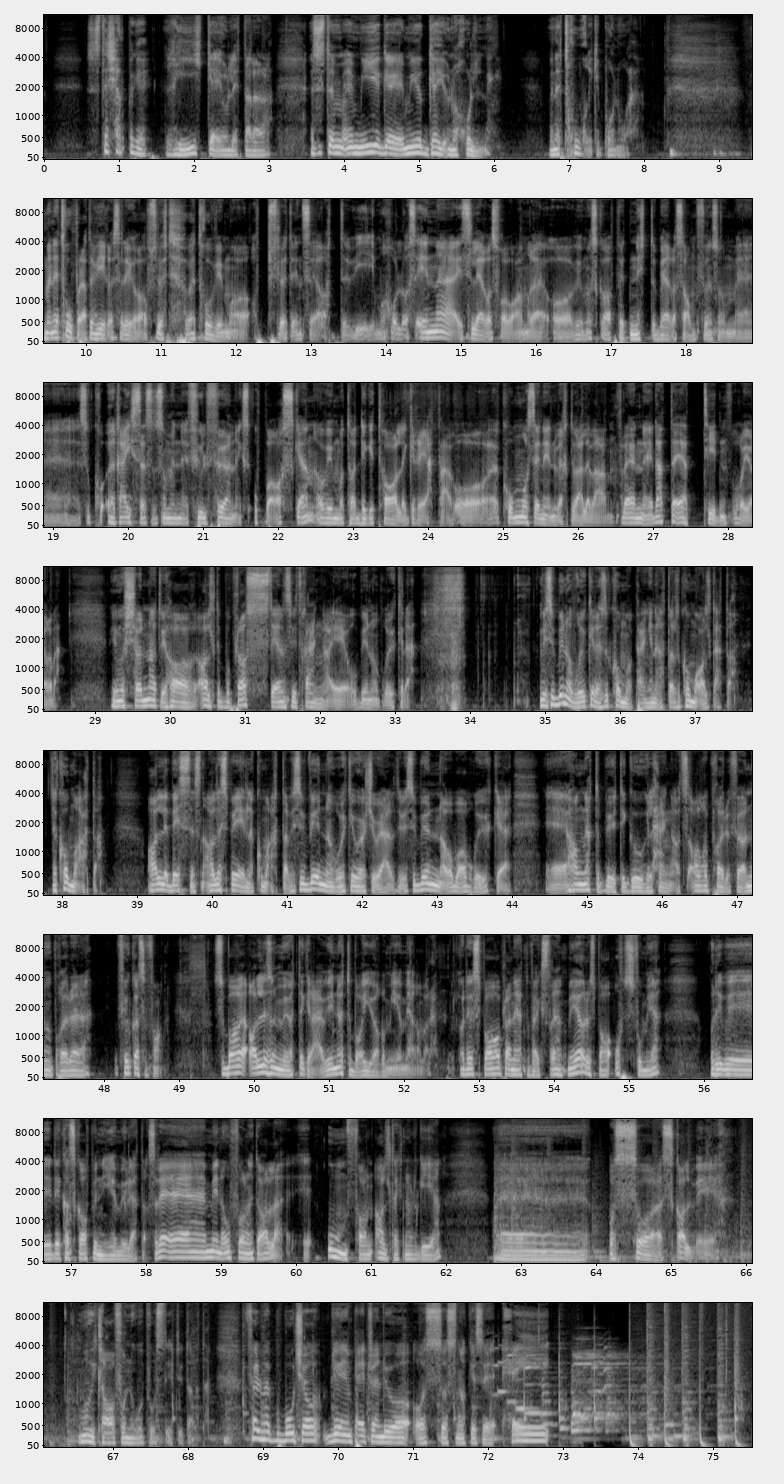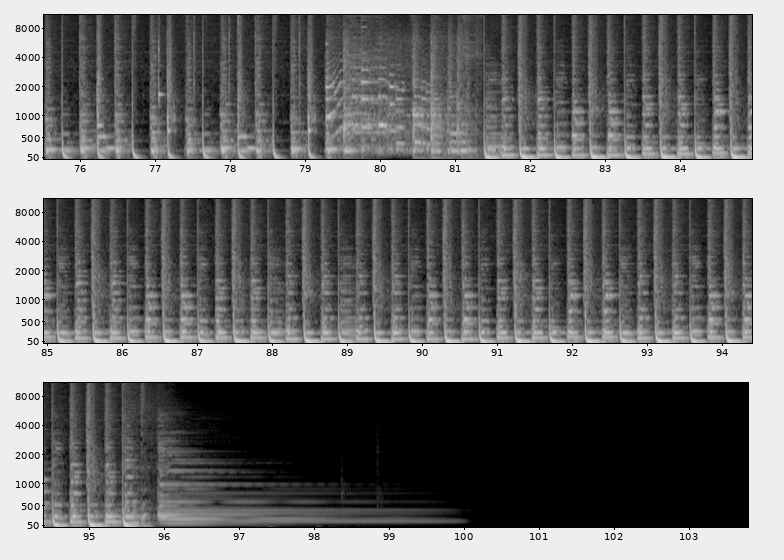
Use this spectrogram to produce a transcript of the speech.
Jeg syns det er kjempegøy. Rike er jo litt av det der. Jeg syns det er mye gøy, mye gøy underholdning. Men jeg tror ikke på noe av det. Men jeg tror på dette viruset, det gjør jeg absolutt. Og jeg tror vi må absolutt innse at vi må holde oss inne, isolere oss fra hverandre, og vi må skape et nytt og bedre samfunn som, som reiser seg som en full føniks opp av asken, og vi må ta digitale grep her og komme oss inn i den virtuelle verden. For det er en, dette er tiden for å gjøre det. Vi må skjønne at vi har alt det på plass, det eneste vi trenger er å begynne å bruke det. Hvis vi begynner å bruke det, så kommer pengene etter, så kommer alt etter. Det kommer etter alle businessen, alle spillene kommer etter. Hvis vi begynner å bruke virtual reality, hvis vi begynner å bare bruke eh, Jeg hang nettopp ut i Google Hangouts, aldri prøvd det før, nå prøvde jeg det. Funker som faen. Så bare alle sånne møtegreier, vi er nødt til å bare gjøre mye mer enn det. Og det sparer planeten for ekstremt mye, og det sparer oss for mye. Og det, det kan skape nye muligheter. Så det er min oppfordring til alle. Omfavn all teknologien. Eh, og så skal vi må vi klare å få noe positivt ut av dette. Følg med på Bodshow, bli en patron du òg, og så snakkes vi. Hei!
